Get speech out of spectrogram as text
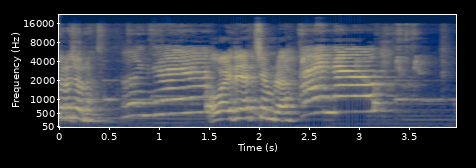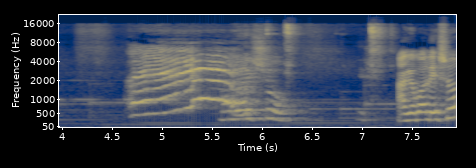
চলো চলো। ও বাড়িতে যাচ্ছি আমরা। আগে বল এসো।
